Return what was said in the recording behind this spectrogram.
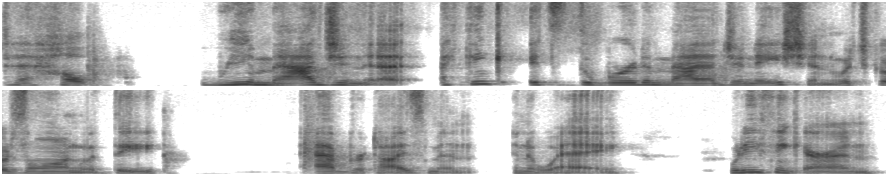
to help reimagine it i think it's the word imagination which goes along with the advertisement in a way. What do you think aaron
